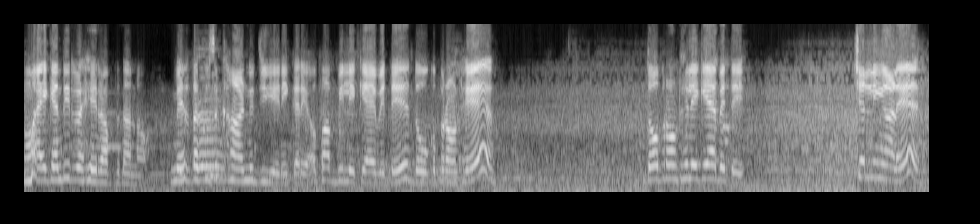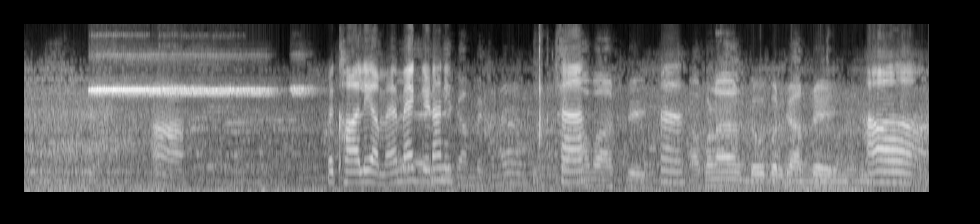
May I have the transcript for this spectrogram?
ਮੈਂ ਕਹਿੰਦੀ ਰਹੇ ਰੱਬ ਦਾ ਨਾਮ ਮੇਰੇ ਤਾਂ ਕੁਝ ਖਾਣ ਨੂੰ ਜੀਏ ਨਹੀਂ ਕਰਿਆ। ਉਹ ਭਾਬੀ ਲੈ ਕੇ ਆਏ ਵੇ ਤੇ ਦੋ ਕੁ ਪਰੌਂਠੇ ਦੋ ਪਰੌਂਠੇ ਲੈ ਕੇ ਆਏ ਵੇ ਤੇ ਚੱਲੀਆਂ ਵਾਲੇ। ਹਾਂ। ਮੈਂ ਖਾ ਲਿਆ ਮੈਂ ਮੈਂ ਕਿਹੜਾ ਨਹੀਂ ਹਾਂ। ਆਪਣਾ ਦੋ ਪ੍ਰਸ਼ਾਦੇ। ਹਾਂ।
